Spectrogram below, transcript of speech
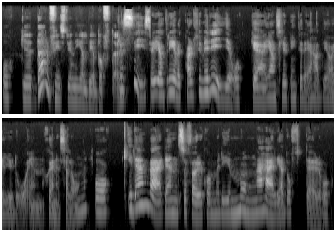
och eh, där finns det ju en hel del dofter. Precis, jag drev ett parfymeri och eh, i anslutning till det hade jag ju då en skönhetssalong. Och i den världen så förekommer det ju många härliga dofter och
